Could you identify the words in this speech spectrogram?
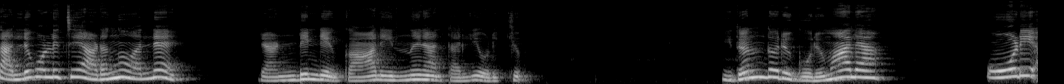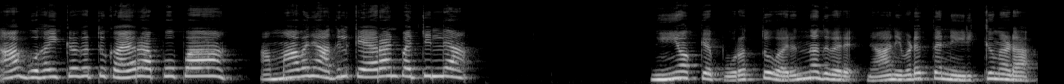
തല്ലുകൊള്ളിച്ചേ അടങ്ങൂ അല്ലേ? രണ്ടിന്റെയും കാൽ ഇന്ന് ഞാൻ തല്ലി ഒടിക്കും ഇതെന്തൊരു ഗുരുമാല? ഓടി ആ ഗുഹയ്ക്കകത്തു കയറ അപ്പൂപ്പാ. അമ്മാവന് അതിൽ കയറാൻ പറ്റില്ല. നീയൊക്കെ പുറത്തു വരുന്നത് വരെ ഞാൻ ഇവിടെ തന്നെ ഇരിക്കുമെടാ.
